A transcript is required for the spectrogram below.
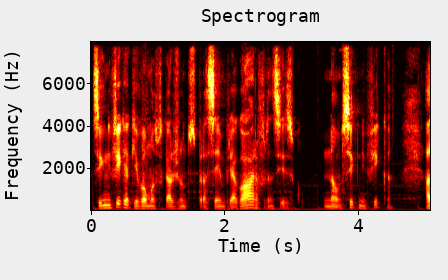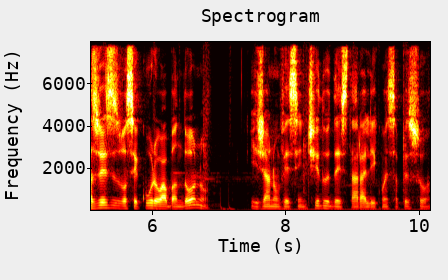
Significa que vamos ficar juntos para sempre agora, Francisco? Não significa. Às vezes você cura o abandono e já não vê sentido de estar ali com essa pessoa.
